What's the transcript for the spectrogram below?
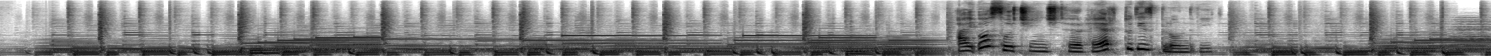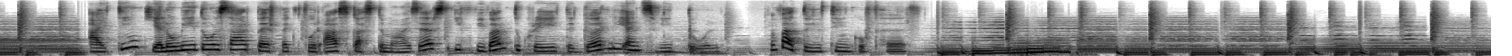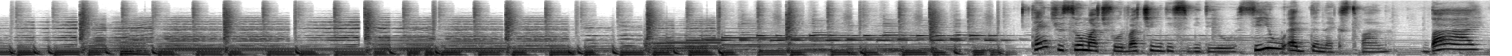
I also changed her hair to this blonde wig. I think Yellowme dolls are perfect for us customizers if we want to create a girly and sweet doll. What do you think of her? Thank you so much for watching this video. See you at the next one. Bye!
